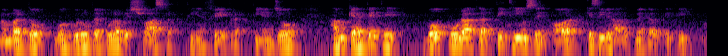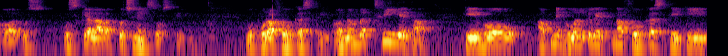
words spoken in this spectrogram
नंबर दो, वो गुरु पे पूरा विश्वास रखती हैं, फेथ रखती हैं, जो हम कहते थे वो पूरा करती थी उसे और किसी भी हालत में करती थी और उस, उसके अलावा कुछ नहीं सोचती थी। वो पूरा फोकस थी। और नंबर थ्री ये था कि वो अपने गोल के लिए इतना फोकस थी कि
